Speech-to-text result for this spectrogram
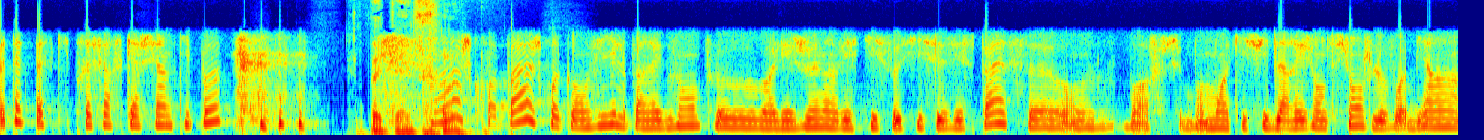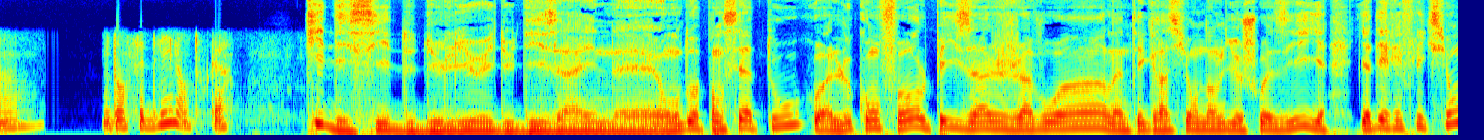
Peut-être parce qu'ils préfèrent se cacher un petit peu. Peut-être. Non, je crois pas. Je crois qu'en ville, par exemple, euh, les jeunes investissent aussi ces espaces. Euh, on, bon, bon, moi qui suis de la région de Sion, je le vois bien dans cette ville, en tout cas. Qui décide du lieu et du design? On doit penser à tout, quoi. le confort, le paysage à voir, l'intégration dans le lieu choisi. Il y a, il y a des réflexions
